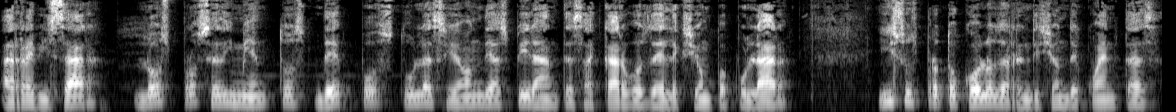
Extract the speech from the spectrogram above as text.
a revisar los procedimientos de postulación de aspirantes a cargos de elección popular y sus protocolos de rendición de cuentas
